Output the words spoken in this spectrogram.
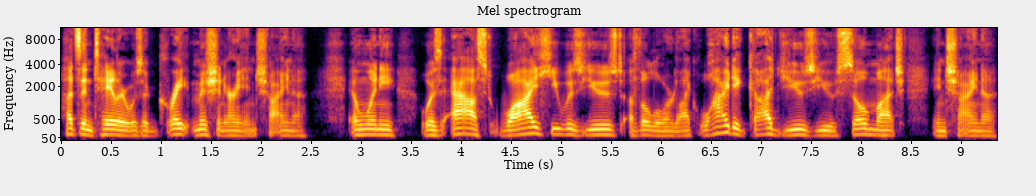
Hudson Taylor was a great missionary in China. And when he was asked why he was used of the Lord, like, why did God use you so much in China?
